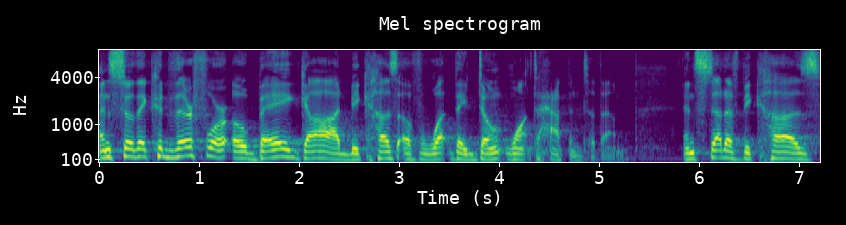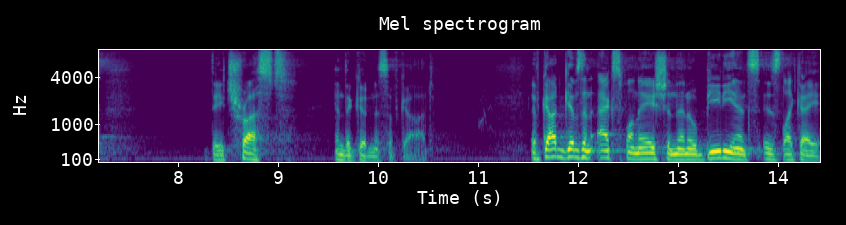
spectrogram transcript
And so they could therefore obey God because of what they don't want to happen to them instead of because they trust in the goodness of God. If God gives an explanation, then obedience is like a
